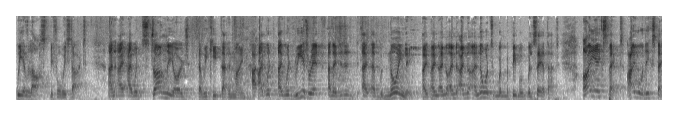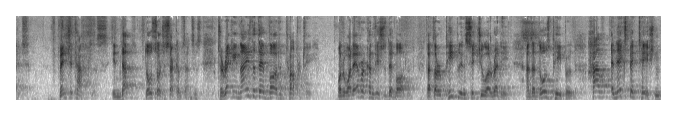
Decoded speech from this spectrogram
we have lost before we start. And I, I, would strongly urge that we keep that in mind. I, I would, I would reiterate, and I did it I, knowingly. I, know, know, I, know, what, what people will say at that. I expect, I would expect, venture capitalists in that, those sorts of circumstances to recognise that they've bought a property under whatever conditions they bought it that there are people in situ already, and that those people have an expectation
